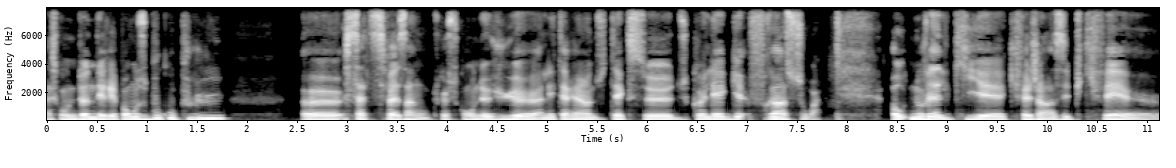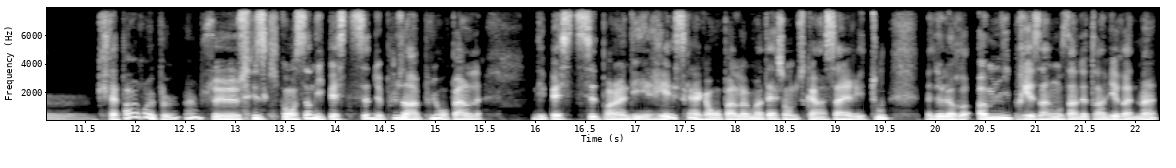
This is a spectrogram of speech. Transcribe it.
à ce qu'on nous donne des réponses beaucoup plus euh, satisfaisantes que ce qu'on a vu à l'intérieur du texte du collègue François. Autre nouvelle qui, qui fait jaser puis qui fait qui fait peur un peu. Hein. C'est ce qui concerne les pesticides. De plus en plus, on parle des pesticides, probablement des risques hein, quand on parle de l'augmentation du cancer et tout, mais de leur omniprésence dans notre environnement.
